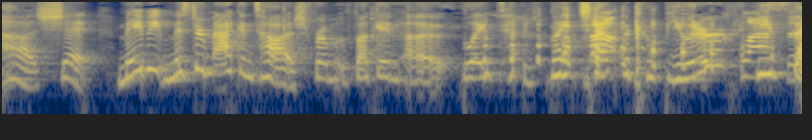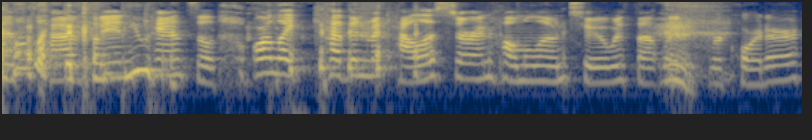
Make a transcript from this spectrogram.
ah shit maybe Mr. Macintosh from fucking uh blank te- blank check the computer. he Classes sounds like have the been computer. canceled, or like Kevin McCallister in Home Alone 2 with that like recorder.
